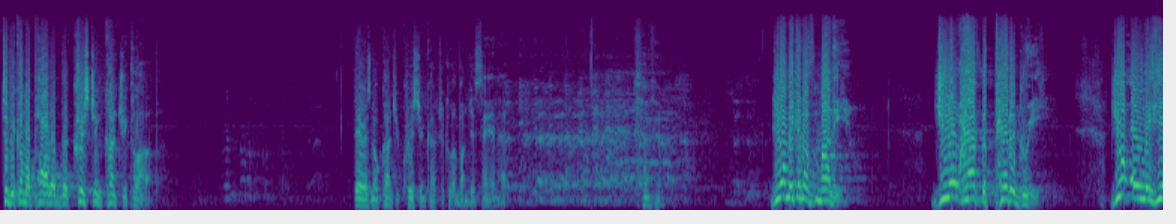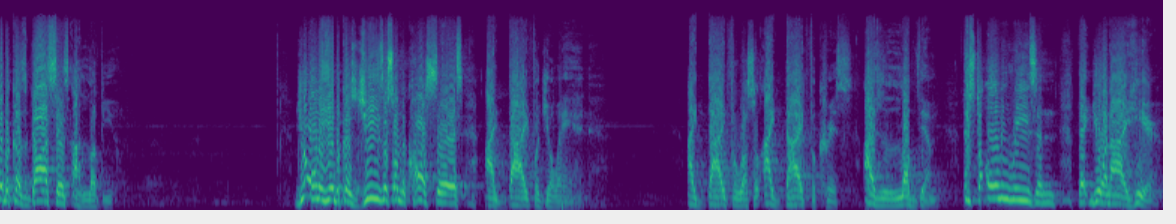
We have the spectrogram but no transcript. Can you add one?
to become a part of the Christian country club. There is no country, Christian country club, I'm just saying that. you don't make enough money. You don't have the pedigree you're only here because God says, I love you. You're only here because Jesus on the cross says, I died for Joanne. I died for Russell. I died for Chris. I love them. That's the only reason that you and I are here.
